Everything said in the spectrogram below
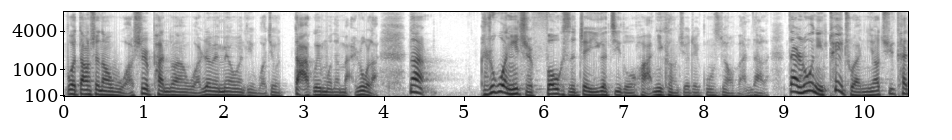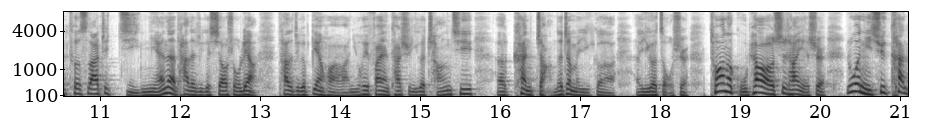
不过当时呢，我是判断我认为没有问题，我就大规模的买入了。那。如果你只 focus 这一个季度的话，你可能觉得这公司就要完蛋了。但如果你退出来，你要去看特斯拉这几年的它的这个销售量，它的这个变化的话，你会发现它是一个长期呃看涨的这么一个呃一个走势。同样的，股票市场也是，如果你去看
